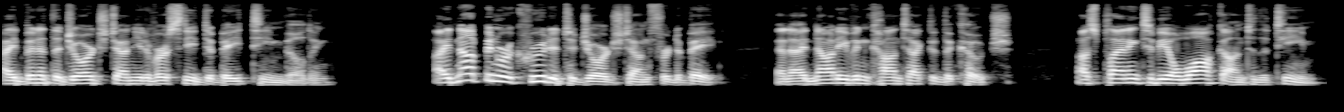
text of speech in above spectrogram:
I had been at the Georgetown University debate team building. I had not been recruited to Georgetown for debate, and I had not even contacted the coach. I was planning to be a walk on to the team.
